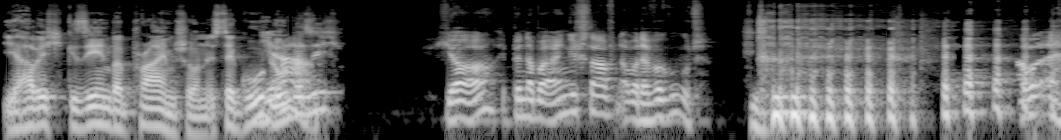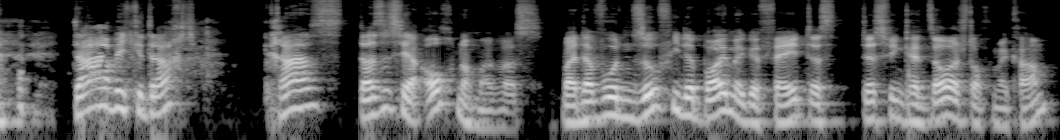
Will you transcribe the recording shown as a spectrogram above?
Ja, habe ich gesehen bei Prime schon. Ist der gut? Ja. Lohnt er sich? Ja, ich bin dabei eingeschlafen, aber der war gut. aber äh, da habe ich gedacht, krass, das ist ja auch noch mal was, weil da wurden so viele Bäume gefällt, dass deswegen kein Sauerstoff mehr kam.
